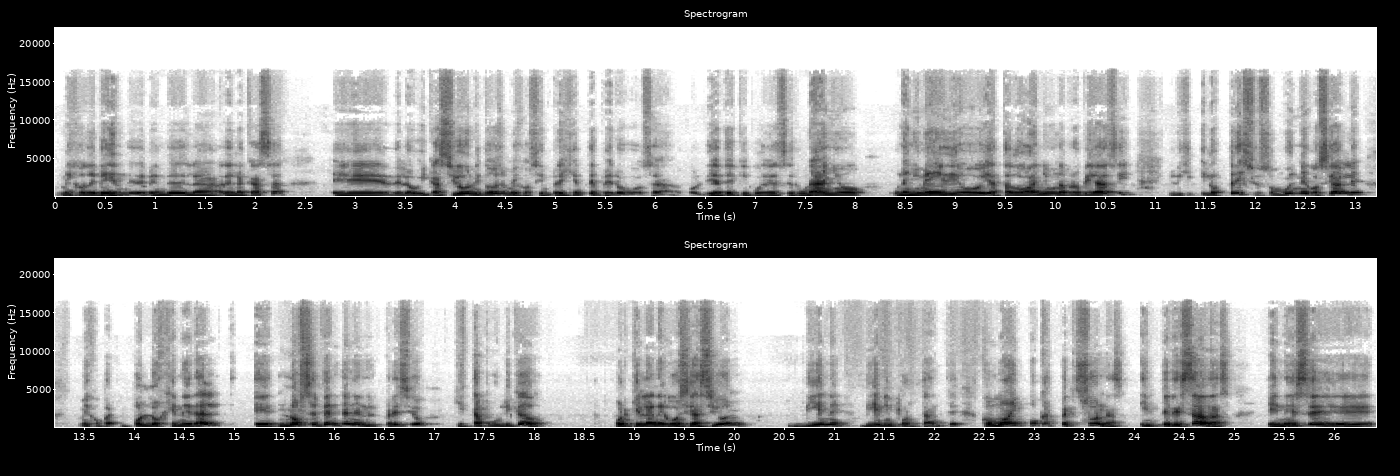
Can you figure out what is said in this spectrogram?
Me dijo, depende, depende de la, de la casa eh, de la ubicación y todo eso, me dijo, siempre hay gente, pero, o sea, olvídate que puede ser un año, un año y medio y hasta dos años una propiedad así. Y, los precios son muy negociables. Me dijo, por lo general, eh, no se venden en el precio que está publicado, porque la negociación viene bien importante. Como hay pocas personas interesadas en ese,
